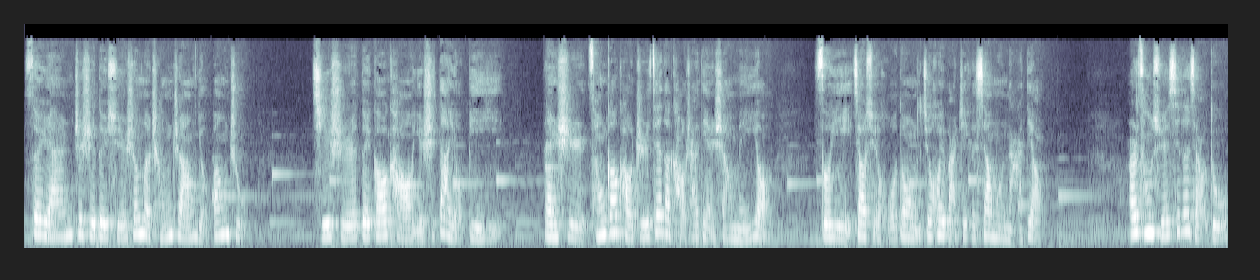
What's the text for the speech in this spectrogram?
虽然这是对学生的成长有帮助，其实对高考也是大有裨益，但是从高考直接的考察点上没有。所以教学活动就会把这个项目拿掉，而从学习的角度，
